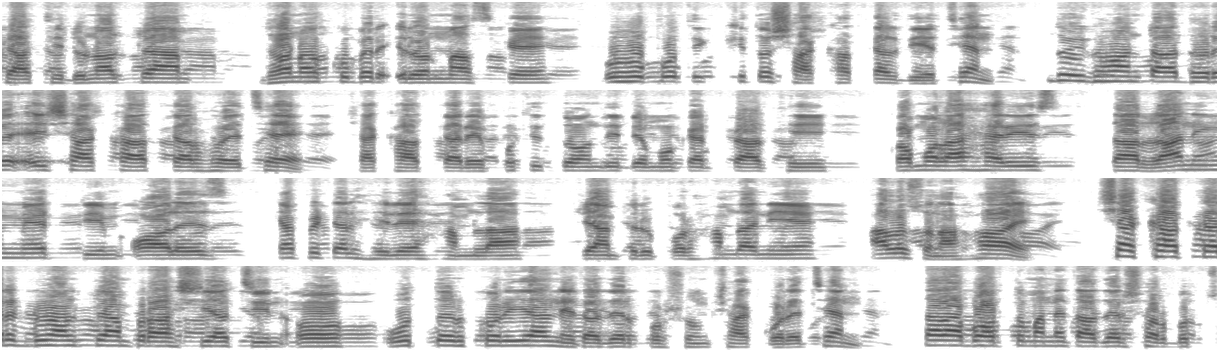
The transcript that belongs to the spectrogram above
প্রার্থী ডোনাল্ড ট্রাম্প ধনকুবের ইলন মাস্ককে বহু প্রতীক্ষিত সাক্ষাৎকার দিয়েছেন। দুই ঘণ্টা ধরে এই সাক্ষাৎকার হয়েছে। সাক্ষাৎকারে প্রতিদ্বন্দ্বী ডেমোক্র্যাট প্রার্থী কমলা হ্যারিস, তার running mate Tim Walz Capitol হিলে হামলা, ট্রাম্পের উপর হামলা নিয়ে আলোচনা হয়। সাক্ষাৎকারে ডোনাল্ড ট্রাম্প রাশিয়া, চীন ও উত্তর কোরিয়ার নেতাদের প্রশংসা করেছেন। তারা বর্তমানে তাদের সর্বোচ্চ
